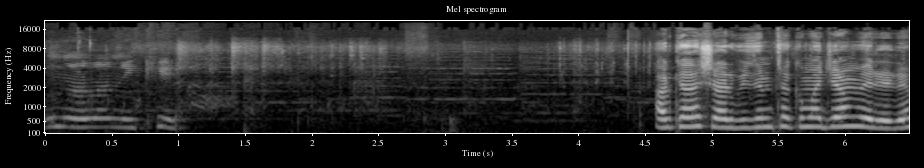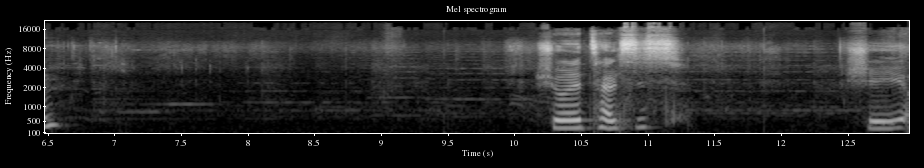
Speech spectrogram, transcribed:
Bunlardan iki. Arkadaşlar bizim takıma can verelim. Şöyle telsiz şeyi.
